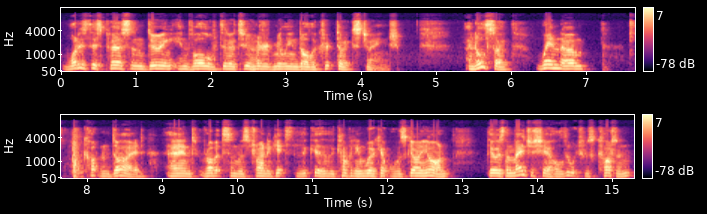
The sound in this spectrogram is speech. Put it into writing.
what is this person doing involved in a $200 million crypto exchange? And also, when um, Cotten died and Robertson was trying to get to the, uh, the company and work out what was going on, there was the major shareholder, which was Cotten.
